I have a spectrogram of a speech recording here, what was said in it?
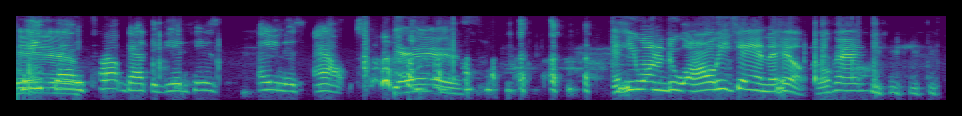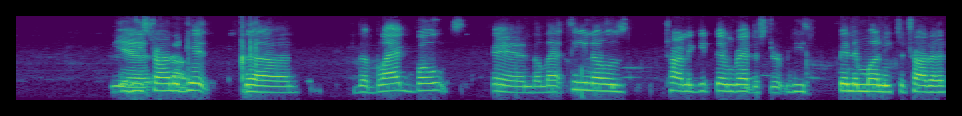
He said Trump got to get his anus out. Yes. and he want to do all he can to help. Okay. yeah, he's trying to get the the black votes and the Latinos trying to get them registered. He's spending money to try to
